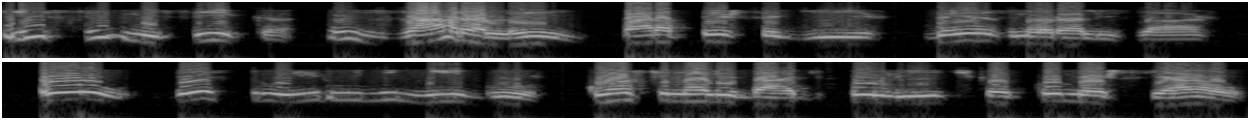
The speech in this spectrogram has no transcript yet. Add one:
e significa usar a lei para perseguir, desmoralizar ou destruir o inimigo com a finalidade política, comercial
